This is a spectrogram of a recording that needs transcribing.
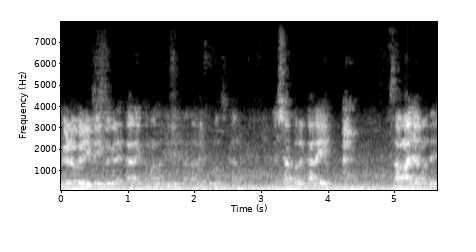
वेळोवेळी वेगवेगळ्या कार्यक्रमाला दिले जाणारे पुरस्कार. अशा प्रकारे समाजामध्ये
